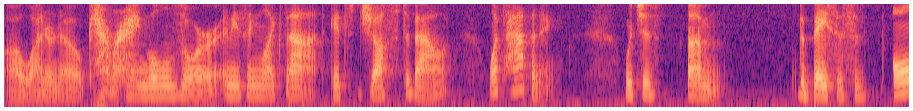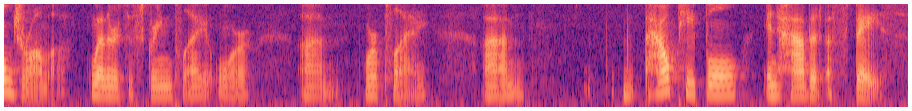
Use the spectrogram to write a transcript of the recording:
oh, I don't know, camera angles or anything like that. It's just about what's happening, which is um, the basis of all drama whether it's a screenplay or, um, or a play, um, how people inhabit a space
